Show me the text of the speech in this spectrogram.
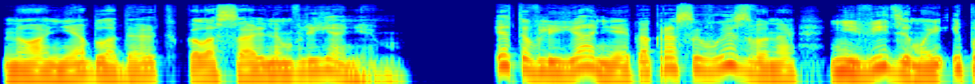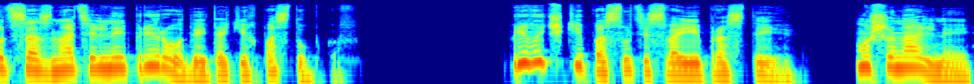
но они обладают колоссальным влиянием. Это влияние как раз и вызвано невидимой и подсознательной природой таких поступков. Привычки, по сути своей, простые, машинальные,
